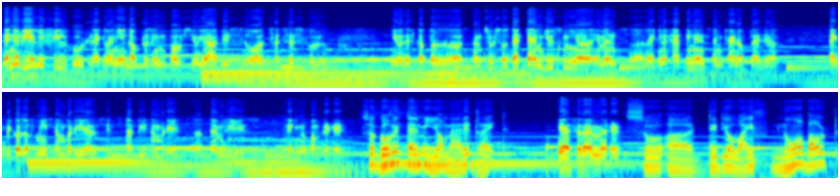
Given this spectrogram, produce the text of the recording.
then you really feel good. Like when your doctor informs you, yeah, this was successful. You know, that couple was conceived. So that time gives me a immense, uh, like you know, happiness and kind of pleasure like because of me somebody else is happy somebody's uh, family is like you know completed so govind tell me you're married right yes sir i'm married so uh, did your wife know about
